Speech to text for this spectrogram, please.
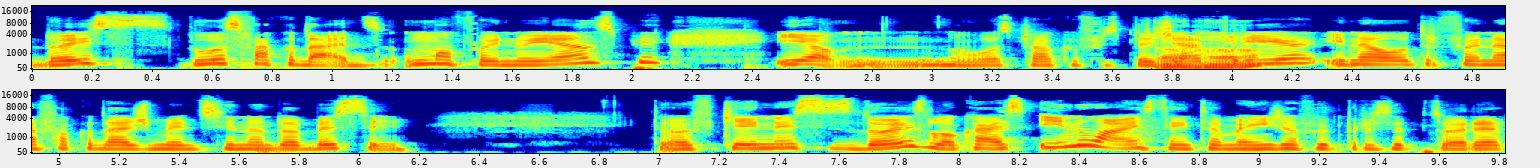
dois, duas faculdades. Uma foi no IANSP, e no hospital que eu fiz pediatria, e na outra foi na Faculdade de Medicina do ABC. Então, eu fiquei nesses dois locais. E no Einstein também já fui preceptora,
